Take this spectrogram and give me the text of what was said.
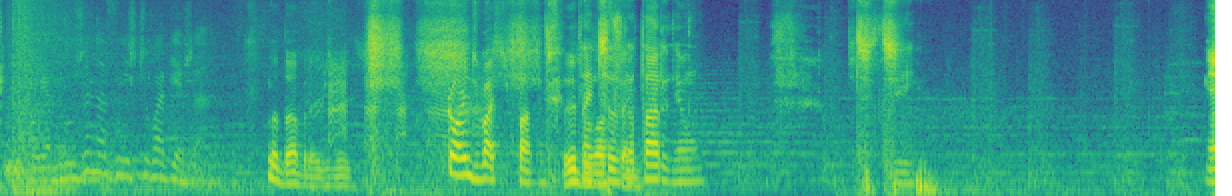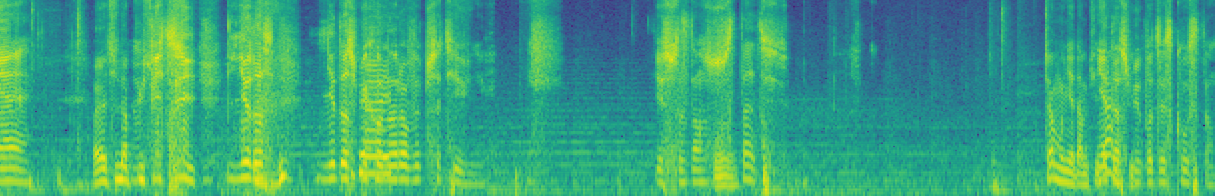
Twoja drużyna zniszczyła wieżę. No dobra, już nie. Kończ waś pan. Tańczę z latarnią. GG. Nie, A ja ci napiszę. PG! I nie dasz, nie dasz mi honorowy przeciwnik. Jeszcze zdążysz Mm. stać. Czemu nie dam ci Nie dasz mi, bo to jest custom.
